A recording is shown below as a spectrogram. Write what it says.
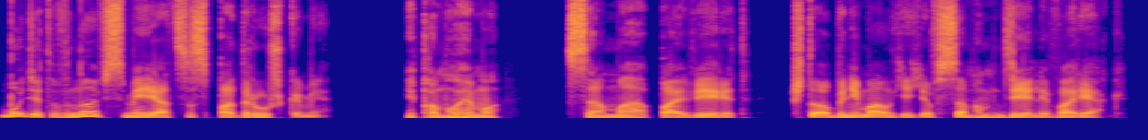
будет вновь смеяться с подружками. И, по-моему, сама поверит, что обнимал ее в самом деле варяг.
